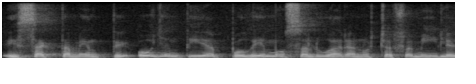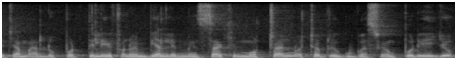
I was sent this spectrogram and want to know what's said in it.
Exactamente. Hoy en día podemos saludar a nuestra familia, llamarlos por teléfono, enviarles mensajes, mostrar nuestra preocupación por ellos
